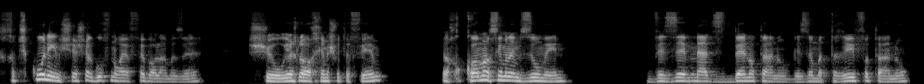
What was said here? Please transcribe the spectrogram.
חצ'קונים שיש על גוף נורא יפה בעולם הזה, שהוא יש לו ערכים משותפים, אנחנו כל הזמן עושים עליהם זום אין, וזה מעצבן אותנו, וזה מטריף אותנו,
